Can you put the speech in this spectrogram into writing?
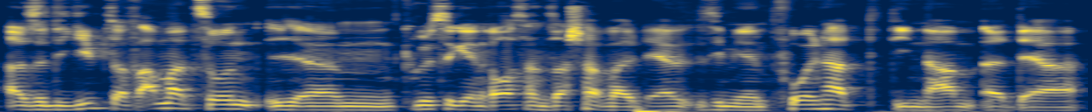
also die gibt es auf Amazon. Ich, ähm, Grüße gehen raus an Sascha, weil der sie mir empfohlen hat. Die Name, äh, der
